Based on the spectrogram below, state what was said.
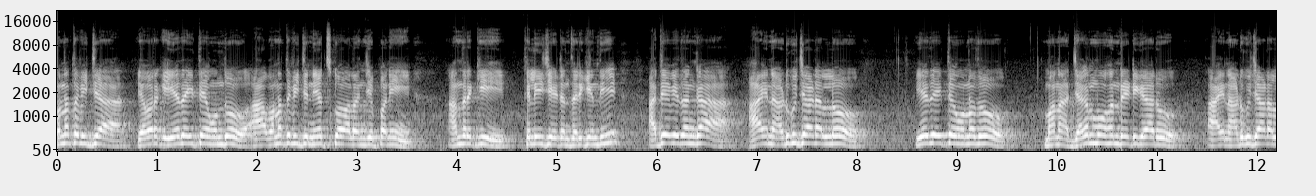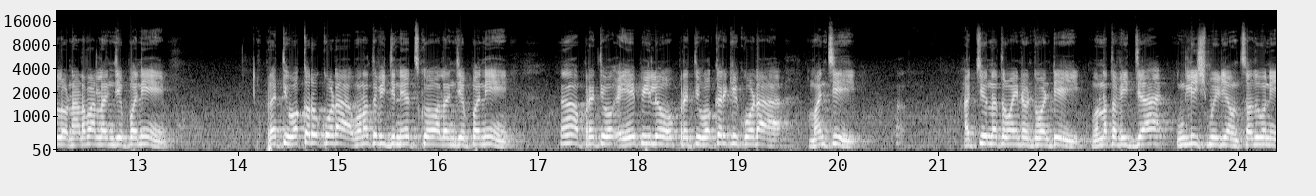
ఉన్నత విద్య ఎవరికి ఏదైతే ఉందో ఆ ఉన్నత విద్య నేర్చుకోవాలని చెప్పని అందరికీ తెలియజేయడం జరిగింది. అదేవిధంగా ఆయన అడుగుజాడల్లో ఏదైతే ఉన్నదో మన జగన్మోహన్ రెడ్డి గారు ఆయన అడుగుజాడల్లో నడవాలని చెప్పని ప్రతి ఒక్కరూ కూడా ఉన్నత విద్య నేర్చుకోవాలని చెప్పని ప్రతి ఏపీలో ప్రతి ఒక్కరికి కూడా మంచి అత్యున్నతమైనటువంటి ఉన్నత విద్య ఇంగ్లీష్ మీడియం చదువుని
